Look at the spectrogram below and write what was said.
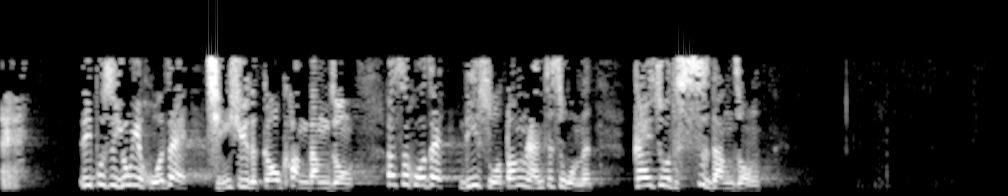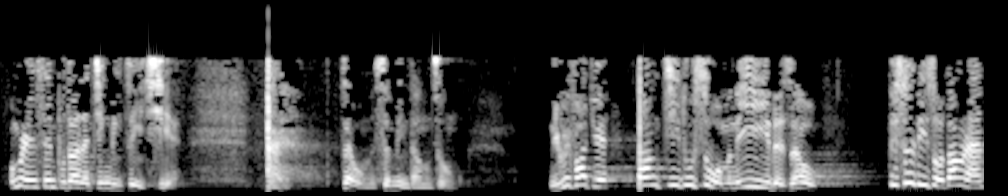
你不是永远活在情绪的高亢当中，而是活在理所当然，这是我们该做的事当中。我们人生不断的经历这一切，在我们生命当中，你会发觉，当基督是我们的意义的时候，这是理所当然。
